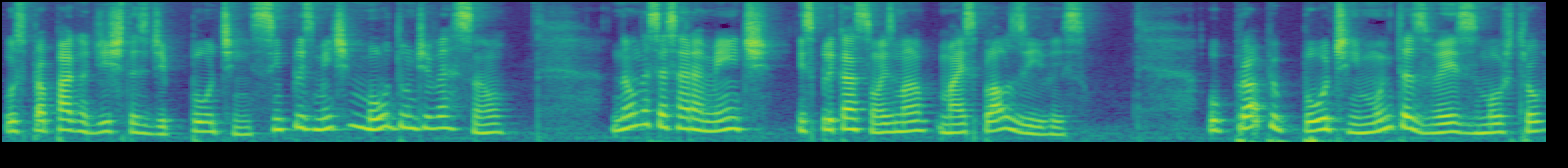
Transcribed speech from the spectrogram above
os propagandistas de Putin simplesmente mudam de versão, não necessariamente explicações mais plausíveis. O próprio Putin muitas vezes mostrou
